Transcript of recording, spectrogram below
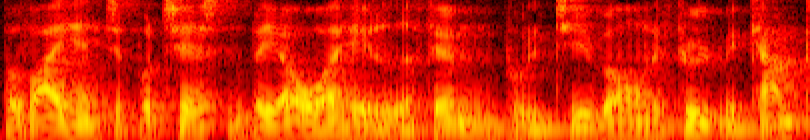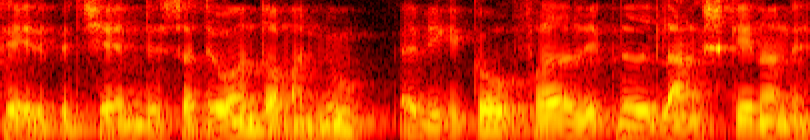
På vej hen til protesten blev jeg overhalet af 15 politivogne fyldt med kampklædte betjente, så det undrer mig nu, at vi kan gå fredeligt ned langs skinnerne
